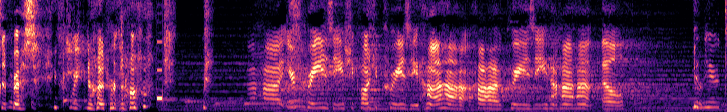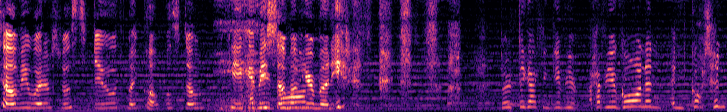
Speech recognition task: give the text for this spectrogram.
suppressing. Wait, no, I don't know. Haha, you're crazy. She called you crazy. Ha ha ha ha, crazy. Ha ha ha, L. Can you tell me what I'm supposed to do with my cobblestone? Can you give have me you some gone? of your money? Don't think I can give you. Have you gone and, and gotten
